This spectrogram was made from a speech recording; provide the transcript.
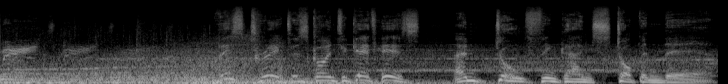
Me! This traitor's going to get his, and don't think I'm stopping there.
